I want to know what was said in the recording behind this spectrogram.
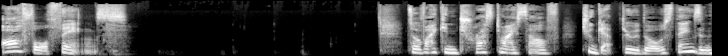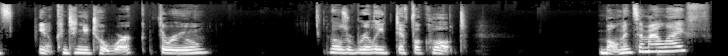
awful things. So if I can trust myself to get through those things and, you know, continue to work through those really difficult moments in my life,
